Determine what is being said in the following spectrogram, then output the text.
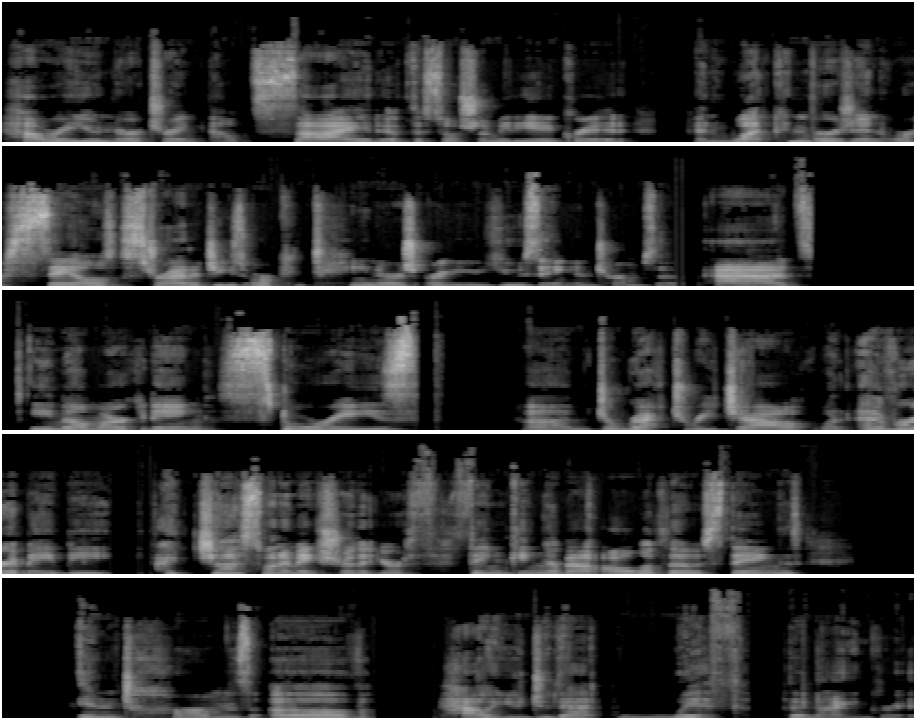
How are you nurturing outside of the social media grid? And what conversion or sales strategies or containers are you using in terms of ads, email marketing, stories, um, direct reach out, whatever it may be. I just want to make sure that you're thinking about all of those things in terms of how you do that with the nine grid.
